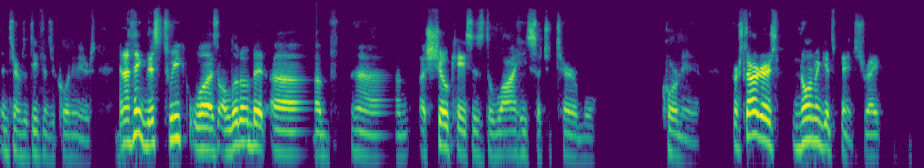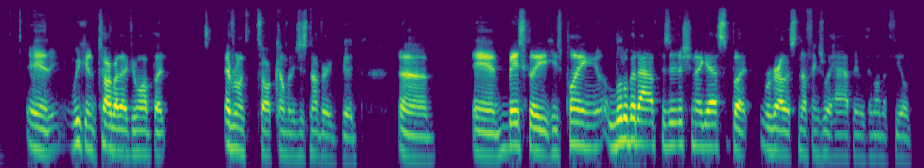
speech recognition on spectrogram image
in terms of defensive coordinators. And I think this week was a little bit of um, a showcase as to why he's such a terrible coordinator. For starters, Norman gets benched, right? And we can talk about that if you want, but everyone saw it coming. He's just not very good. Um, and basically, he's playing a little bit out of position, I guess, but regardless, nothing's really happening with him on the field.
